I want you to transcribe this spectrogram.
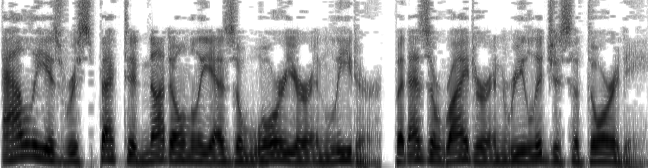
Ali is respected not only as a warrior and leader, but as a writer and religious authority.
